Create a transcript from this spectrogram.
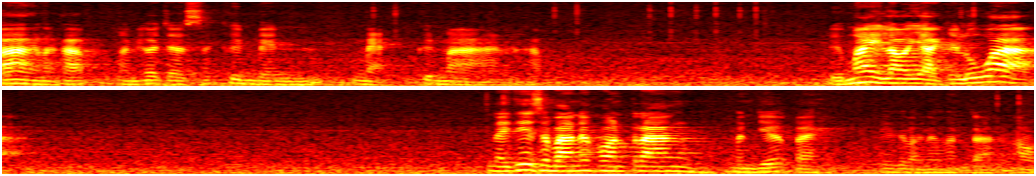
บ้างนะครับ มันก็จะขึ้นเป็นแมปขึ้นมานะครับ หรือไม่เราอยากจะรู้ว่า ในเทศบาลนครตรังมันเยอะไปเทศบาลนครตรังเอา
